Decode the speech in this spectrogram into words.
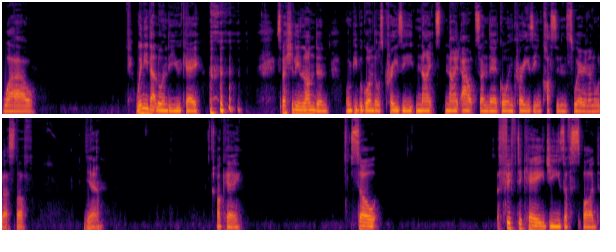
Wow. We need that law in the UK, especially in London when people go on those crazy night night outs and they're going crazy and cussing and swearing and all that stuff. Yeah. Okay. So 50 kgs of spud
